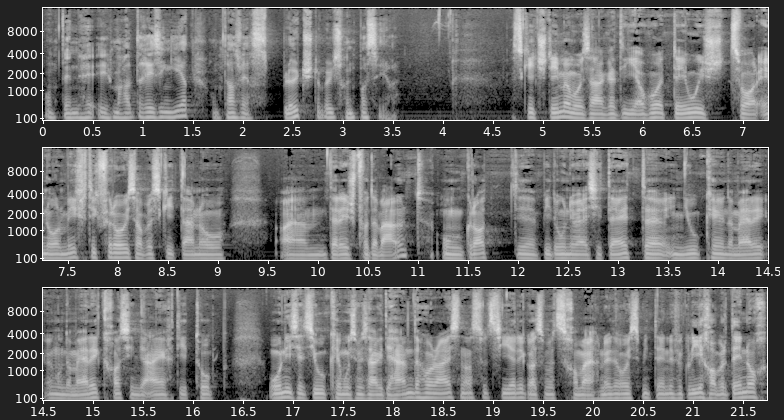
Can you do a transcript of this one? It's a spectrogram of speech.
und dann ist man halt resigniert und das wäre das Blödste, was uns passieren könnte. Es gibt Stimmen, die sagen, ja gut, die EU ist zwar enorm wichtig für uns, aber es gibt auch noch ähm, den Rest der Welt und gerade bei den Universitäten in UK und Amerika, und Amerika sind ja eigentlich die Top Unis. Jetzt UK muss man sagen, die haben eine Horizon-Assoziierung, also das kann man eigentlich nicht uns mit denen vergleichen, aber dennoch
